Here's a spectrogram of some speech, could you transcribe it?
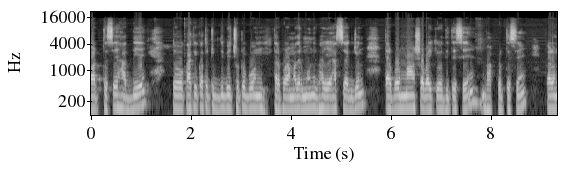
বাড়তেছে হাত দিয়ে। তো কাকে কতটুক দিবে ছোট বোন? তারপর আমাদের মনির ভাই আছে একজন। তারপর মা সবাইকেও দিতেছে, ভাগ করতেছে। কারণ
